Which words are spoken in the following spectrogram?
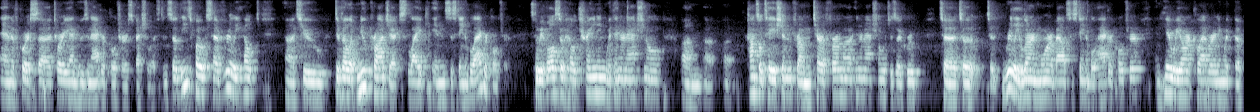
and of course, uh, Torian, who's an agriculture specialist. And so these folks have really helped uh, to develop new projects like in sustainable agriculture. So we've also held training with international um, uh, uh, consultation from Terra Firma International, which is a group to, to, to really learn more about sustainable agriculture. And here we are collaborating with the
